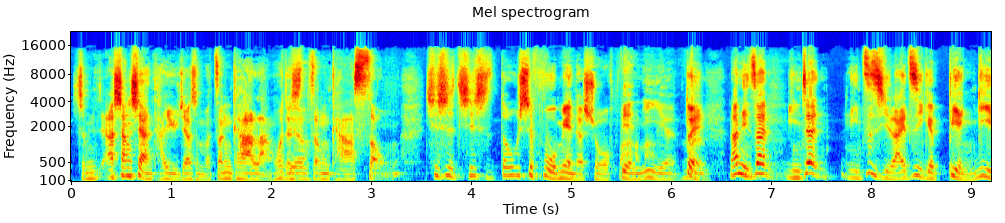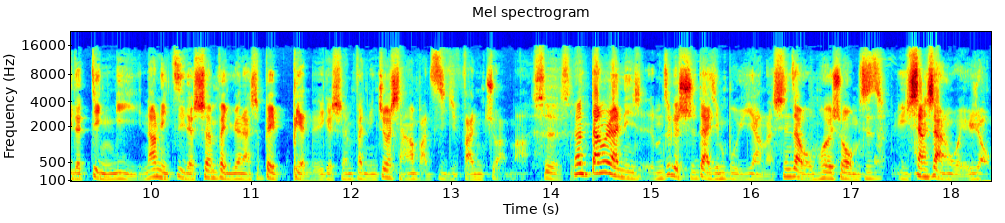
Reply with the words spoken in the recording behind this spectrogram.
什么啊乡下人台语叫什么曾卡朗或者是曾卡怂，其实其实都是负面的说法，贬义啊。对。然后你在你在你自己来自一个贬义的定义，然后你自己的身份原来是被贬的一个身份，你就想要把自己翻转嘛？是是。那当然，你我们这个时代已经不一样了。现在我们会说，我们是以乡下人为荣。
